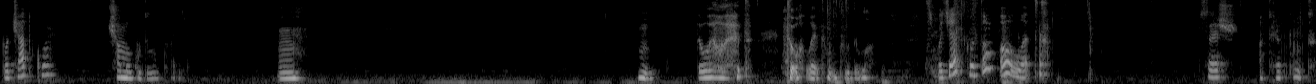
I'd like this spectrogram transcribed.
Спочатку, що ми будемо клеїти? М. Хм, Туалет. Туалет ми будемо. Спочатку туалет. Це ж атрибут.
